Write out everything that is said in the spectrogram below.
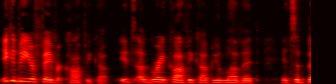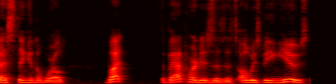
It could be your favorite coffee cup. It's a great coffee cup. You love it. It's the best thing in the world. But the bad part is, is it's always being used,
